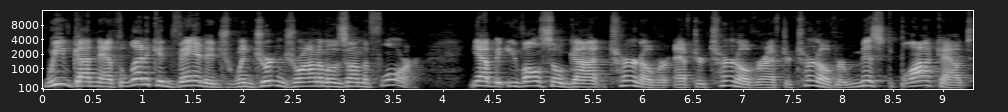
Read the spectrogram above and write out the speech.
We've got an athletic advantage when Jordan Geronimo's on the floor. Yeah, but you've also got turnover after turnover after turnover, missed blockouts,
